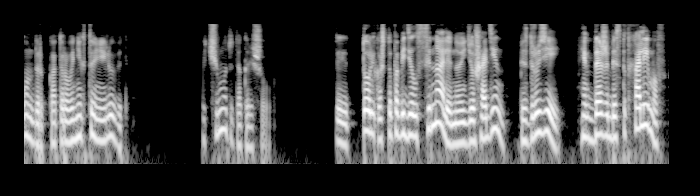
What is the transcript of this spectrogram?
Ундер, которого никто не любит?» «Почему ты так решил?» «Ты только что победил в финале, но идешь один, без друзей, и даже без подхалимов.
